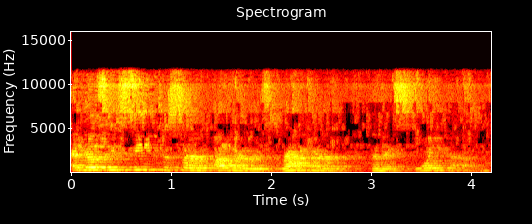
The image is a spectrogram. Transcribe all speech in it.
and those who seek to serve others rather than exploit them.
